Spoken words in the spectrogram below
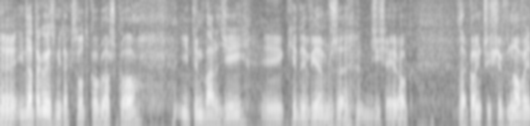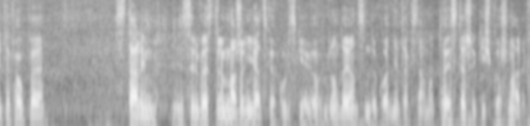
E, I dlatego jest mi tak słodko-gorzko i tym bardziej, e, kiedy wiem, że dzisiaj rok zakończy się w nowej TVP starym Sylwestrem marzeń Jacka Kurskiego, wyglądającym dokładnie tak samo. To jest też jakiś koszmarek.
